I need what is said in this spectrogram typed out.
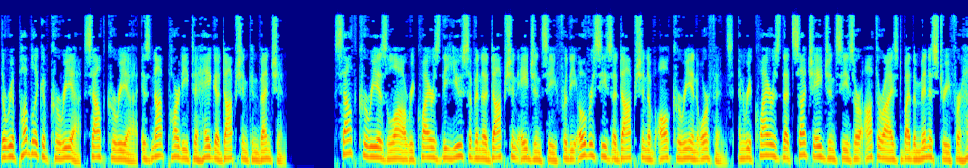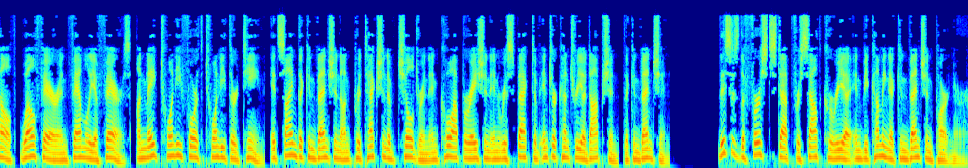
The Republic of Korea, South Korea is not party to Hague Adoption Convention. South Korea's law requires the use of an adoption agency for the overseas adoption of all Korean orphans, and requires that such agencies are authorized by the Ministry for Health, Welfare and Family Affairs. On May 24, 2013, it signed the Convention on Protection of Children and Cooperation in Respect of Intercountry Adoption, the Convention. This is the first step for South Korea in becoming a convention partner.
